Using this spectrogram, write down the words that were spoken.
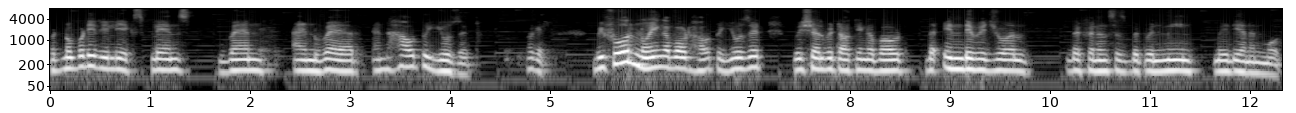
But nobody really explains when and where and how to use it. Okay. Before knowing about how to use it we shall be talking about the individual differences between mean median and mode.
